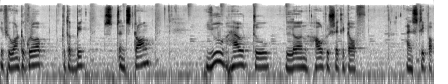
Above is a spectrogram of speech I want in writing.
if you want to grow up to the big and strong, you have to learn how to shake it off and step up.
